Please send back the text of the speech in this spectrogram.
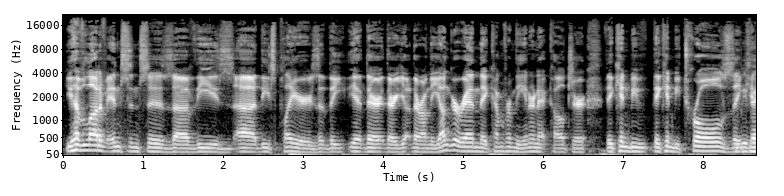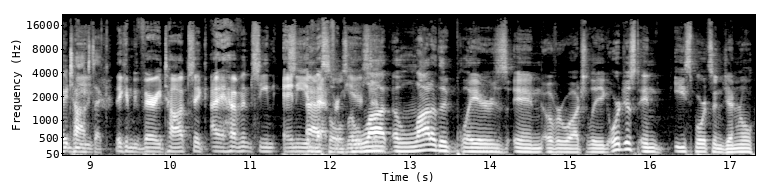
You have a lot of instances of these uh, these players. of The they're they're they're on the younger end. They come from the internet culture. They can be they can be trolls. They be can very toxic. They can be very toxic. I haven't seen any of assholes. that from A lot, a lot of the players in Overwatch League or just in esports in general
